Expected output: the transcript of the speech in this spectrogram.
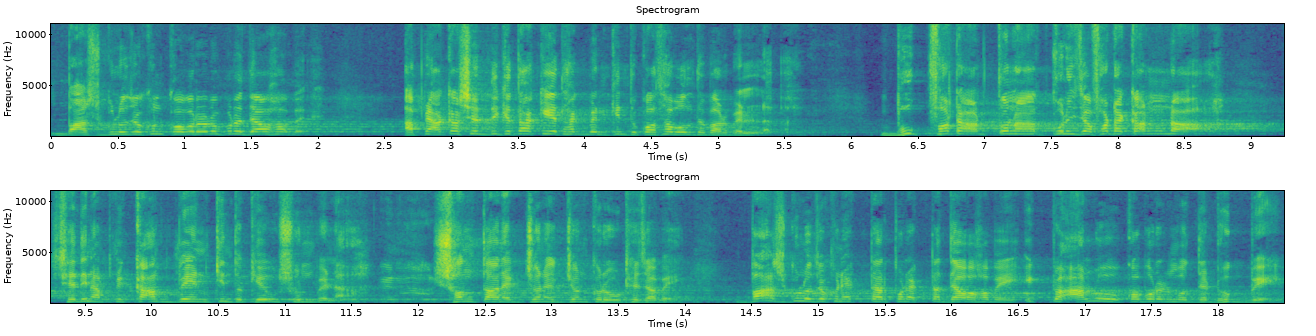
বাসগুলো যখন কবরের উপরে দেওয়া হবে, আপনি আকাশের দিকে তাকিয়ে থাকবেন, কিন্তু কথা বলতে পারবেন না। বুক ফাটা আর্তনা কলিজা ফাটা কান্না। সেদিন আপনি কাঁদবেন, কিন্তু কেউ শুনবে না। সন্তান একজন একজন করে উঠে যাবে। বাসগুলো যখন একটার পর একটা দেওয়া হবে, একটু আলো কবরের মধ্যে ঢুকবে।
